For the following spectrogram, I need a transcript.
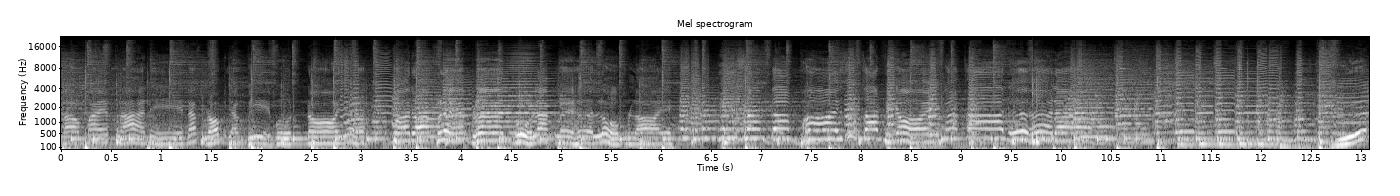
เขาไม่ปราณีนักร้องอย่างพี่บุญน้อยมาร้องเพลงเพลินผู้รักเลยเฮินลมลอยพี่ซ้ำดำพอยสงสารพี่น้อยนักการเฮือดาเยอะ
